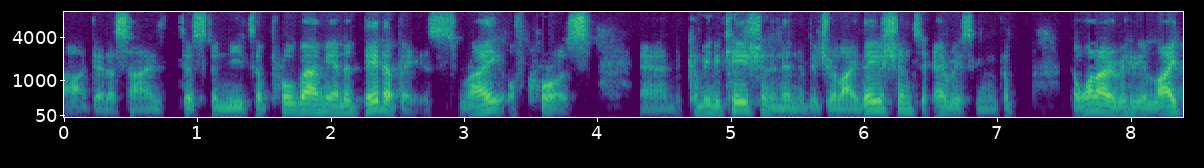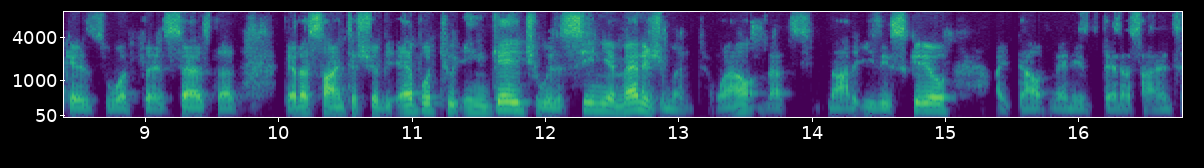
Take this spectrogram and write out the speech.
Uh, data scientist needs a programming and a database, right? Of course and communication and individualizations, everything. The, the one I really like is what it says that data scientists should be able to engage with senior management. Well, that's not an easy skill. I doubt many data scientists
